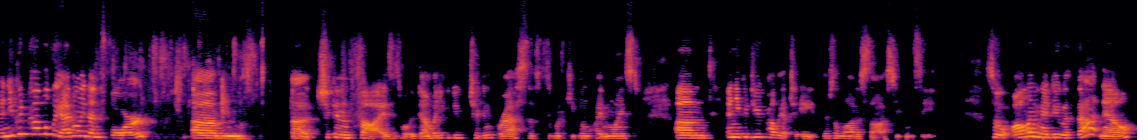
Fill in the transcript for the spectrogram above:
And you could probably, I've only done four um, uh, chicken thighs is what we've done, but you could do chicken breasts. This would keep them quite moist. Um, and you could do probably up to eight. There's a lot of sauce you can see. So all I'm gonna do with that now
